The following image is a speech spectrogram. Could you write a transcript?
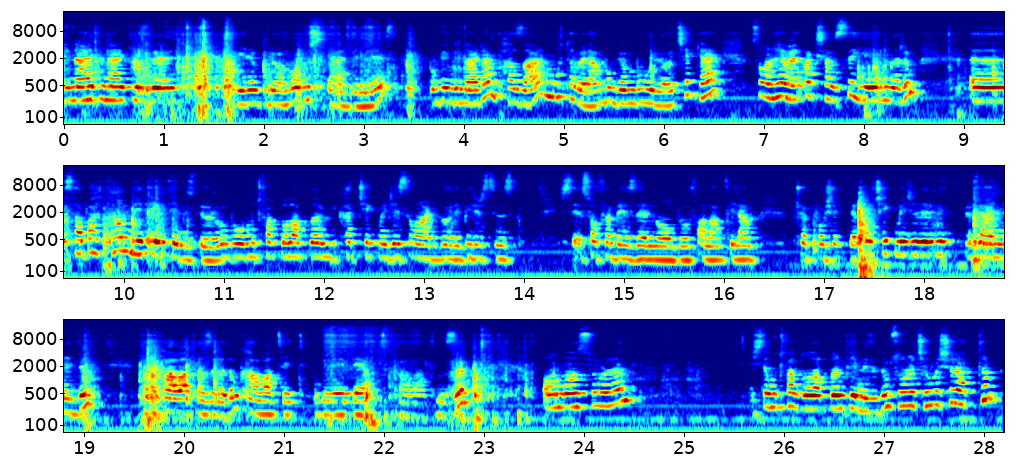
Günaydın herkese. Yeni vloguma hoş geldiniz. Bugün günlerden pazar. Muhtemelen bugün bu vlogu çeker. Sonra hemen akşam size yayınlarım. Ee, sabahtan beri ev temizliyorum. Bu mutfak dolaplarının birkaç çekmecesi vardı böyle bilirsiniz. İşte sofra bezlerinin olduğu falan filan çöp poşetleri. O çekmecelerimi düzenledim. Kahvaltı hazırladım. Kahvaltı ettik. Bugün evde yaptık kahvaltımızı. Ondan sonra işte mutfak dolaplarını temizledim. Sonra çamaşır attım.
